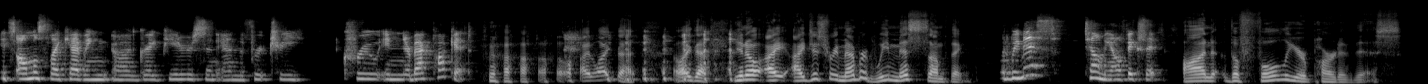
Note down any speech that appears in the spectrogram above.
It's almost like having uh, Greg Peterson and the fruit tree crew in your back pocket. I like that. I like that. You know, I, I just remembered we missed something. What did we miss? Tell me, I'll fix it. On the foliar part of this.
